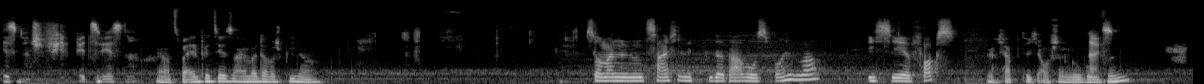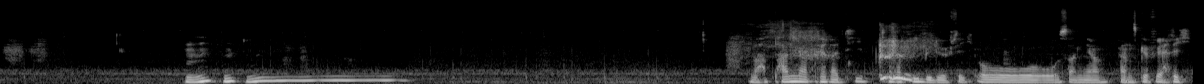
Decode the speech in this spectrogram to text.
Hier sind ganz schön viele PCs, ne? Ja, zwei NPCs und ein weiterer Spieler. So, mein Zeichen liegt wieder da, wo es vorhin war. Ich sehe Fox. Ich habe dich auch schon gerufen. Nice. Hm, hm, hm. War Panda Therapie, therapiebedürftig. Oh, Sanja, ganz gefährlich.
